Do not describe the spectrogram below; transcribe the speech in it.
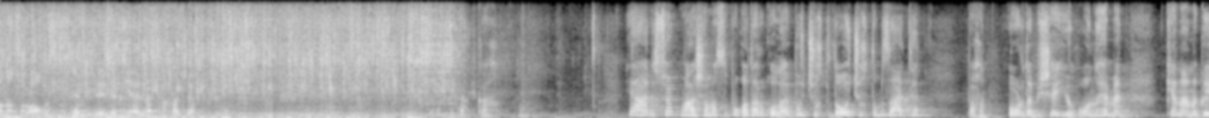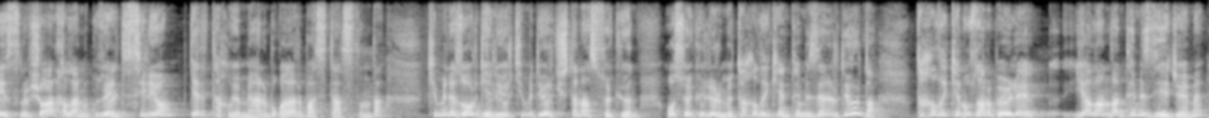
Ondan sonra o kısmı temizleyeceğim yerine takacağım. Bir dakika. Yani sökme aşaması bu kadar kolay. Bu çıktı da o çıktı mı zaten bakın orada bir şey yok. Onu hemen kenarını kıyısını şu arkalarını güzelce siliyorum. Geri takıyorum yani. Bu kadar basit aslında. Kimine zor geliyor. Kimi diyor ki işte nasıl söküyorsun? O sökülür mü? Takılıyken temizlenir diyor da takılıyken uzanıp öyle yalandan temizleyeceğime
